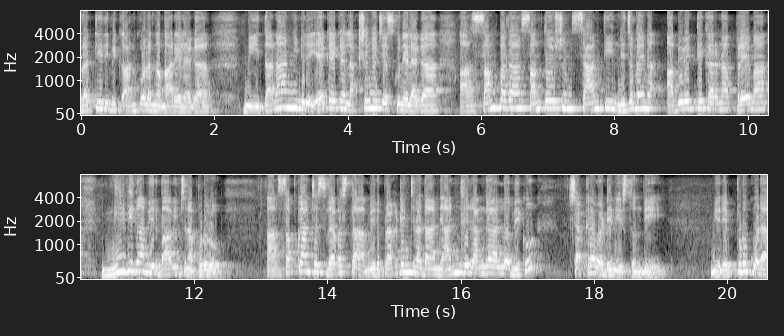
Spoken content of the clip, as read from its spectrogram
ప్రతిదీ మీకు అనుకూలంగా మారేలాగా మీ ధనాన్ని మీరు ఏకైక లక్ష్యంగా చేసుకునేలాగా ఆ సంపద సంతోషం శాంతి నిజమైన అభివ్యక్తీకరణ ప్రేమ మీవిగా మీరు భావించినప్పుడు ఆ సబ్కాన్షియస్ వ్యవస్థ మీరు ప్రకటించిన దాన్ని అన్ని రంగాల్లో మీకు చక్రవడ్డీని ఇస్తుంది. మీరెప్పుడు కూడా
